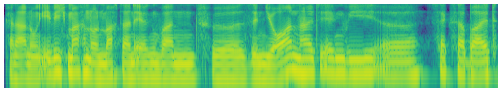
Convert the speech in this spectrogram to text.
keine Ahnung, ewig machen und macht dann irgendwann für Senioren halt irgendwie äh, Sexarbeit.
